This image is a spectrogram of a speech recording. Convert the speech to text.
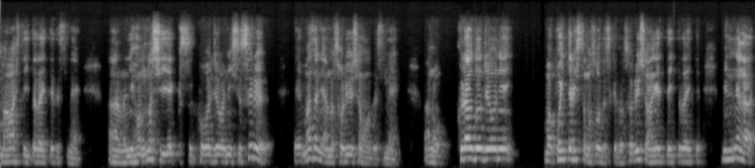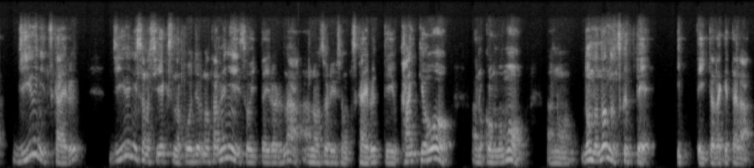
回していただいてですね、あの日本の CX 向上に資する、えまさにあのソリューションをですね、あのクラウド上に、まあ、ポイントリストもそうですけど、ソリューションを上げていただいて、みんなが自由に使える、自由にその CX の向上のために、そういったいろいろなあのソリューションを使えるっていう環境を、あの今後もあのどんどんどんどん作っていっていただけたら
